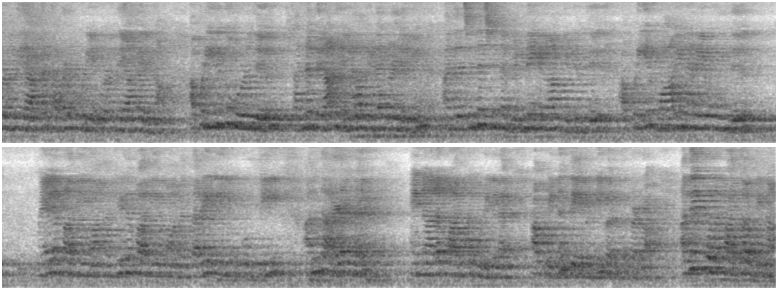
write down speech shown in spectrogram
குழந்தையாக தவழக்கூடிய குழந்தையாக இருக்கான். அப்படி இருக்கும் பொழுது கண்ணபிரான் எல்லா இடங்கள்லையும் அந்த சின்ன சின்ன வெண்ணெயெல்லாம் எடுத்து அப்படியே வாய் நிறைய உண்டு. மேலே பாதியமாக கீழே பாதியமாக தரையிலையும் கொட்டி அந்த அழகை என்னால் பார்க்க முடியல அப்படின்னு தேவகி வருத்தப்படுறான் அதே போல பார்த்தோம் அப்படின்னா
